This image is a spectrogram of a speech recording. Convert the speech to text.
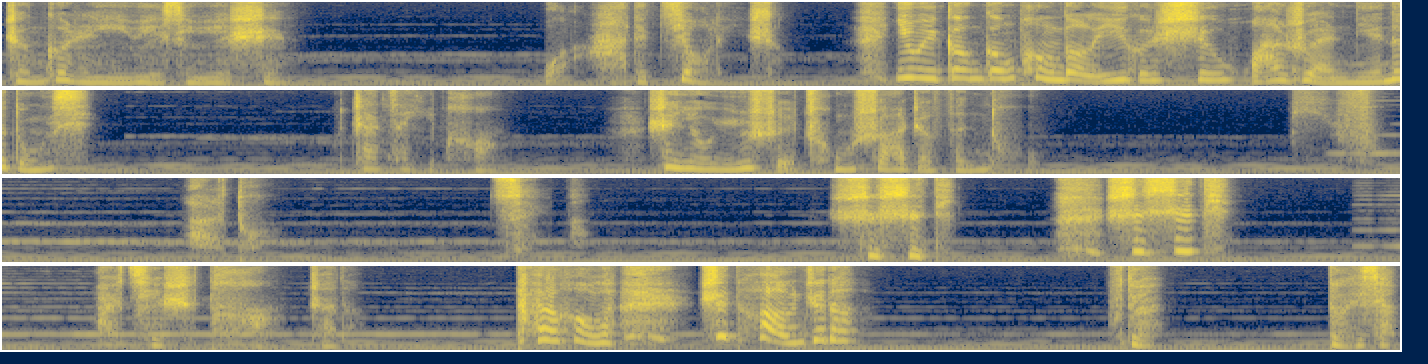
整个人也越陷越深。我啊的叫了一声，因为刚刚碰到了一个湿滑软黏的东西。我站在一旁，任由雨水冲刷着坟土。耳朵、嘴巴是尸体，是尸体，而且是躺着的。太好了，是躺着的。不对，等一下，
